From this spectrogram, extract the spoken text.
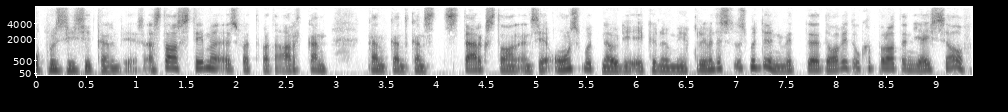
oppositie kan wees. As daar stemme is wat wat hard kan kan kan kan sterk staan en sê ons moet nou die ekonomie groei want dit is wat ons moet doen. Met uh, David ook gepraat en jouself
